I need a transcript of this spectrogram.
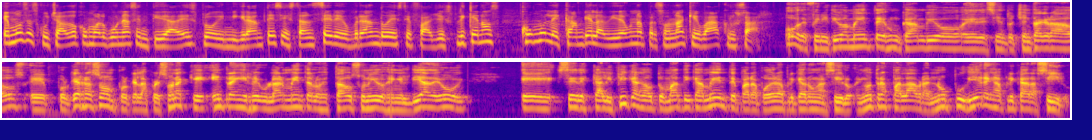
Hemos escuchado cómo algunas entidades pro-inmigrantes están celebrando este fallo. Explíquenos cómo le cambia la vida a una persona que va a cruzar. Oh, definitivamente es un cambio eh, de 180 grados. Eh, ¿Por qué razón? Porque las personas que entran irregularmente a los Estados Unidos en el día de hoy eh, se descalifican automáticamente para poder aplicar un asilo. En otras palabras, no pudieran aplicar asilo.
